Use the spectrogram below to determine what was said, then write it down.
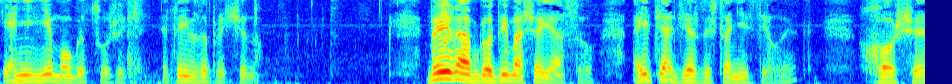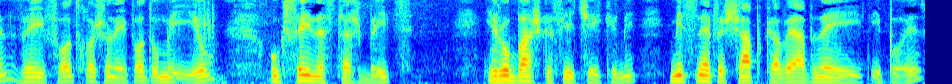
и они не могут служить. Это им запрещено. Вейра Абгодим Ашаясу, а эти одежды, что они сделают? Хошен, Вейфот, Хошен, Вейфот, Умеил, Уксейна Сташбейц, и рубашка с ячейками, Мицнефе шапка, Веабней и пояс,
